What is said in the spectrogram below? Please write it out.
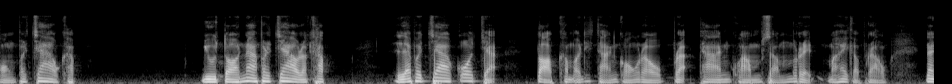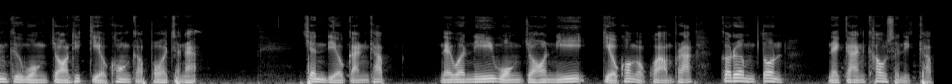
ของพระเจ้าครับ อยู่ต่อหน้าพระเจ้าแล้วครับ และพระเจ้าก็จะตอบคำอธิษฐานของเราประทานความสำเร็จมาให้กับเรา นั่นคือวงจรที่เกี่ยวข้องกับพระวจนะ เช่นเดียวกันครับ ในวันนี้วงจรนี้เกี่ยวข้องกับความรัก ก็เริ่มต้นในการเข้าสนิทครับ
